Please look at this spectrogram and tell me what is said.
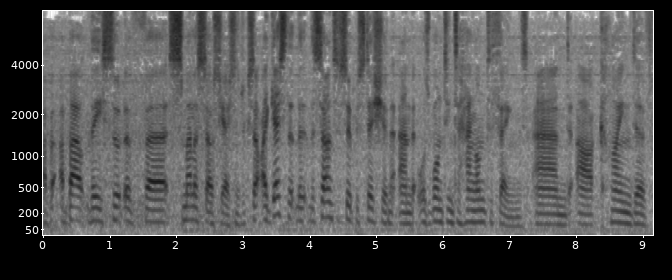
ab- about these sort of uh, smell associations? Because I guess that the, the science of superstition and was wanting to hang on to things and our kind of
